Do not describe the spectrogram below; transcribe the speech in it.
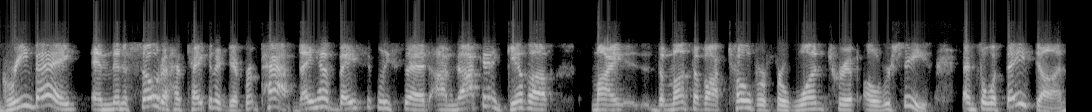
Green Bay and Minnesota have taken a different path. They have basically said, I'm not going to give up my the month of October for one trip overseas. And so what they've done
